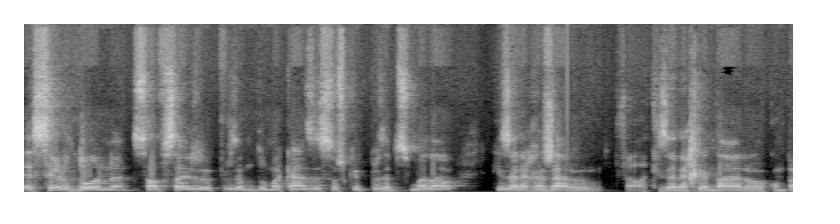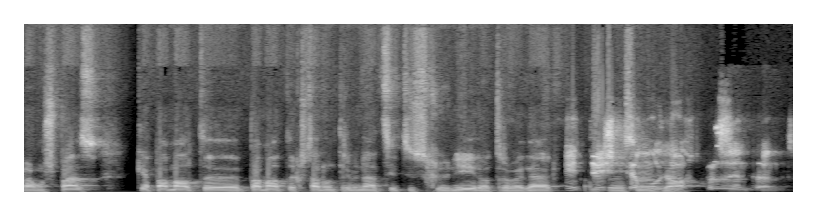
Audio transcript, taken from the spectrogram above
a ser dona, salvo seja, por exemplo, de uma casa, se, por exemplo, se uma DAO quiser arranjar, lá, quiser arrendar ou comprar um espaço, que é para a malta, para a malta que está num determinado sítio se reunir ou trabalhar. E tens de ter um legal representante.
